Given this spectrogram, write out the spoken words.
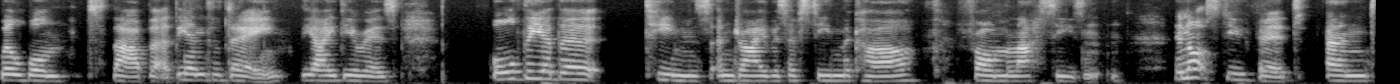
will want that, but at the end of the day, the idea is all the other teams and drivers have seen the car from last season. They're not stupid and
